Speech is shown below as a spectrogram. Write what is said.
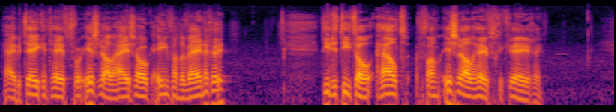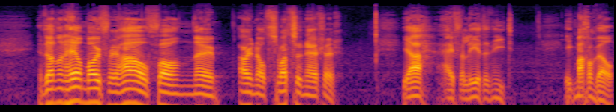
hij betekend heeft voor Israël. Hij is ook een van de weinigen die de titel Held van Israël heeft gekregen. En dan een heel mooi verhaal van uh, Arnold Schwarzenegger. Ja, hij verleert het niet. Ik mag hem wel.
